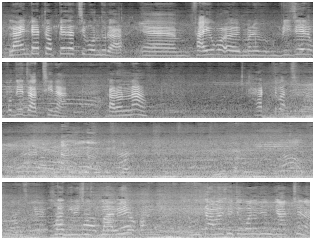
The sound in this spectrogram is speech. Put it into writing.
লাইনটা টপকে যাচ্ছি বন্ধুরা। ফ্লাইওভার মানে ব্রিজের উপর দিয়ে যাচ্ছি না। কারণ না, হাঁটতে পারছি না। ধীরে সেই চৌমাথা পর্যন্ত যাচ্ছে না।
